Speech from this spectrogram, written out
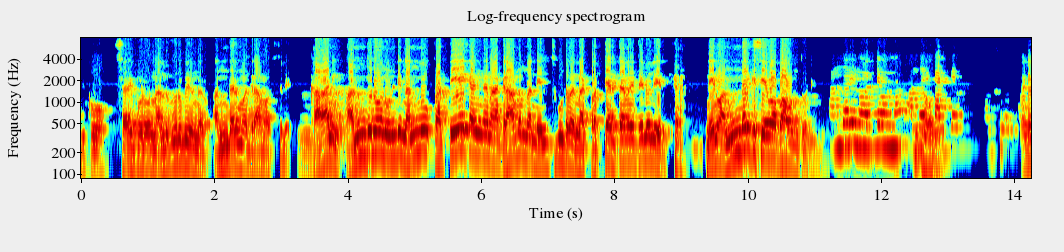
మీకు సార్ ఇప్పుడు నలుగురు బి ఉన్నారు. అందరు మా గ్రామస్తులే. కానీ అందులో నుండి నన్ను ప్రత్యేకంగా నా గ్రామం నన్ను ఎంచుకుంటుంది నాకు ప్రత్యర్థి అనేది లేదు. నేను అందరికి సేవాభావంతో. అంటే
